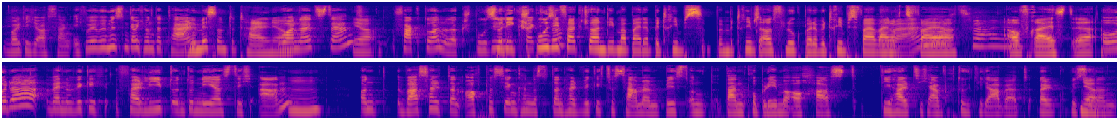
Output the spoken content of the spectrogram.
wollte ich auch sagen. Ich wir müssen, glaube ich, Wir unterteilen. müssen unterteilen, ja. One-Night-Stand-Faktoren Ja. oder Gspusi So die Gspusi-Faktoren, die man bei der Betriebs, beim Betriebsausflug, bei der Betriebsfeier, Weihnachtsfeier Weihnachtsfeier. aufreißt. Ja. Oder wenn du wirklich verliebt und du näherst dich an. Mhm. Und was halt dann auch passieren kann, dass du dann halt wirklich zusammen bist und dann Probleme auch hast, die halt sich einfach durch die Arbeit, weil du bist ja, Ja. dann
